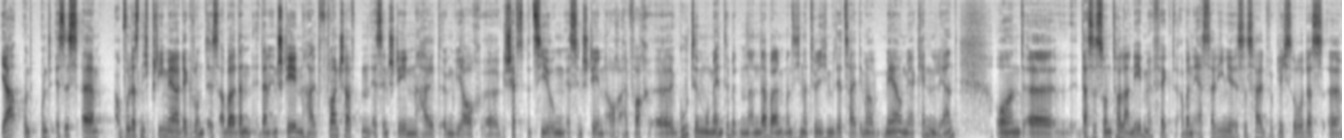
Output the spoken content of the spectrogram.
Ja, und, und es ist, ähm, obwohl das nicht primär der Grund ist, aber dann, dann entstehen halt Freundschaften, es entstehen halt irgendwie auch äh, Geschäftsbeziehungen, es entstehen auch einfach äh, gute Momente miteinander, weil man sich natürlich mit der Zeit immer mehr und mehr kennenlernt. Und äh, das ist so ein toller Nebeneffekt. Aber in erster Linie ist es halt wirklich so, dass, äh,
